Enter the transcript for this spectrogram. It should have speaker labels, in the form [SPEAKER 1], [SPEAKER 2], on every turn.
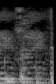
[SPEAKER 1] hi, hi.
